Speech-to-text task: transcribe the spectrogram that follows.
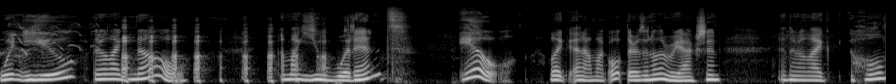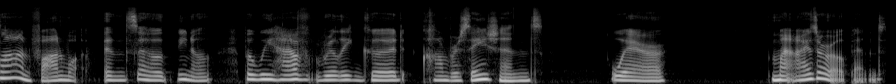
Wouldn't you? They're like, no. I'm like, you wouldn't? Ew. Like, and I'm like, oh, there's another reaction. And they're like, hold on, Fawn. And so, you know, but we have really good conversations where my eyes are opened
